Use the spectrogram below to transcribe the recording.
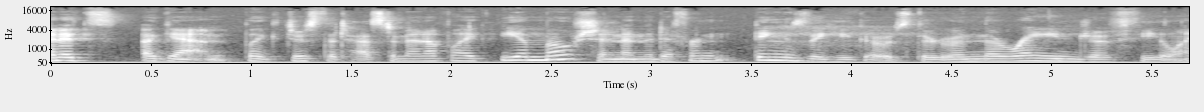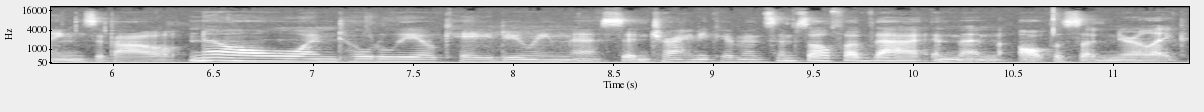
And it's again like just the testament of like the emotion and the different things that he goes through and the range of feelings about no, I'm totally okay doing this and trying to convince himself of that and then all of a sudden you're like,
